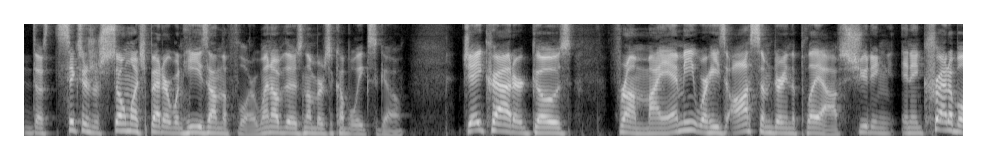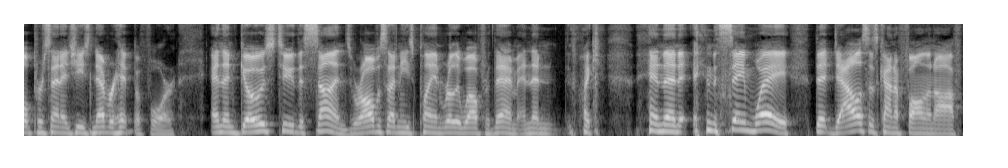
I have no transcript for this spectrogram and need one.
the Sixers are so much better when he's on the floor. Went over those numbers a couple weeks ago. Jay Crowder goes from Miami, where he's awesome during the playoffs, shooting an incredible percentage he's never hit before, and then goes to the Suns, where all of a sudden he's playing really well for them, and then like, and then in the same way that Dallas has kind of fallen off,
